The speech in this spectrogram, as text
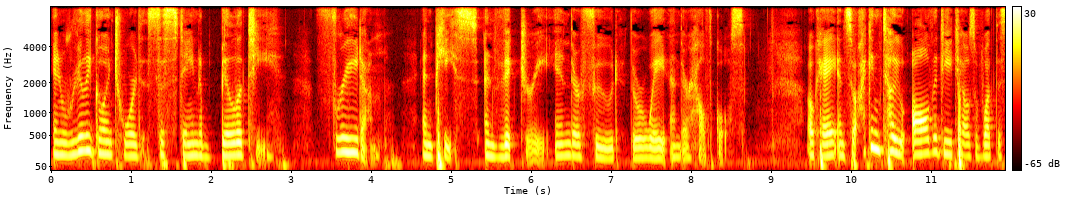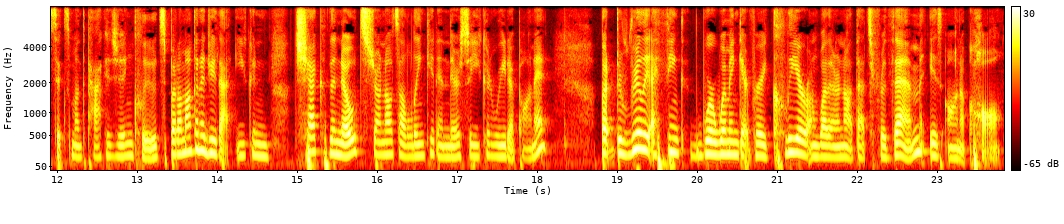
in really going towards sustainability, freedom and peace and victory in their food, their weight, and their health goals. Okay, and so I can tell you all the details of what the six month package includes, but I'm not going to do that. You can check the notes, show notes, I'll link it in there so you can read up on it. But the really, I think where women get very clear on whether or not that's for them is on a call.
